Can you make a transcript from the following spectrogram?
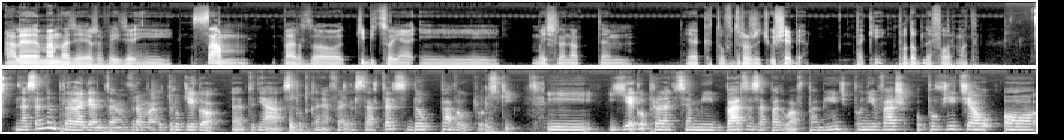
Ale mam nadzieję, że wyjdzie i sam bardzo kibicuję i myślę nad tym, jak to wdrożyć u siebie. Taki podobny format. Następnym prelegentem w ramach drugiego e, dnia spotkania Firestarters był Paweł Turski. I jego prelekcja mi bardzo zapadła w pamięć, ponieważ opowiedział o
